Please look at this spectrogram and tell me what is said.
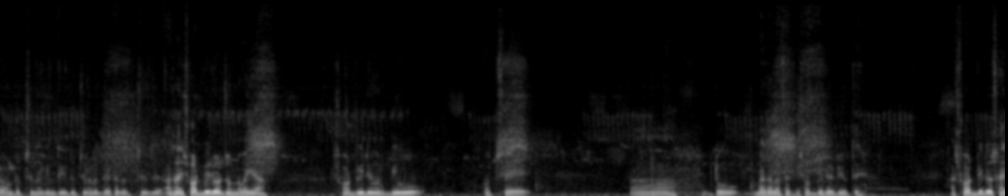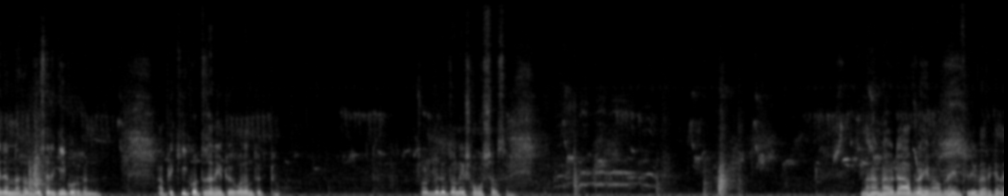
কাউন্ট হচ্ছে না কিন্তু ইউটিউব চ্যানেলে দেখা যাচ্ছে যে আচ্ছা শর্ট ভিডিওর জন্য ভাইয়া শর্ট ভিডিওর ভিউ হচ্ছে আহ, একটু বেজাল আছে আর কি শর্ট ভিডিওর ভিউতে আর শর্ট ভিডিও ছাইরেন না শর্ট ভিডিও ছাড়ে কী করবেন? আপনি কী করতে চান ইউটিউবে, বলেন তো একটু। শর্ট ভিডিও তো অনেক সমস্যা আছে। না না, ওটা আব্রাহিম আব্রাহিম ফ্রি ফায়ার খেলে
